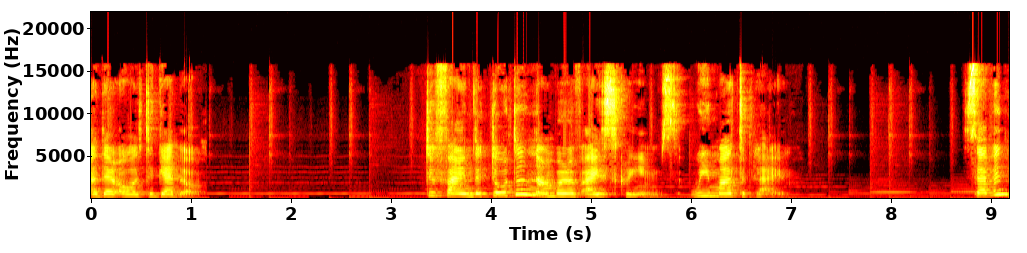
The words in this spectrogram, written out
are there altogether? To find the total number of ice creams, we multiply. 7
